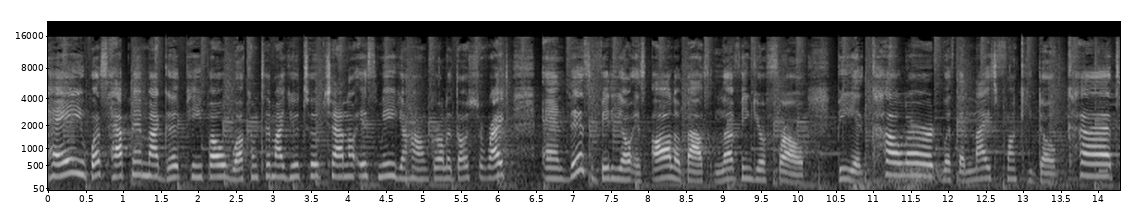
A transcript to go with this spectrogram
Hey, what's happening, my good people? Welcome to my YouTube channel. It's me, your homegirl, Ladosha Wright, and this video is all about loving your fro, be it colored with a nice funky dope cut,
